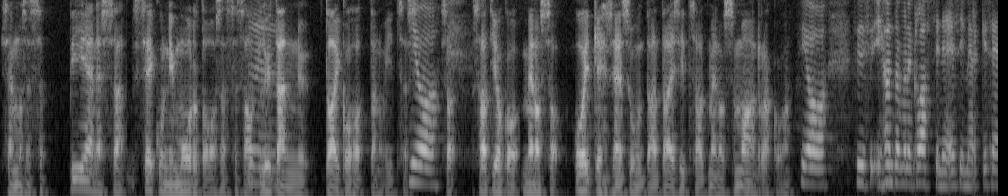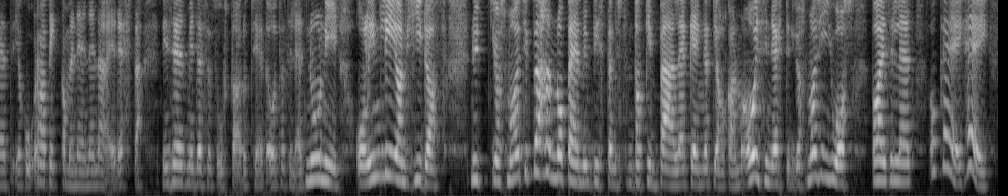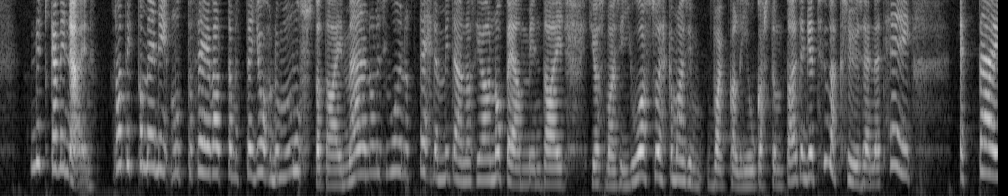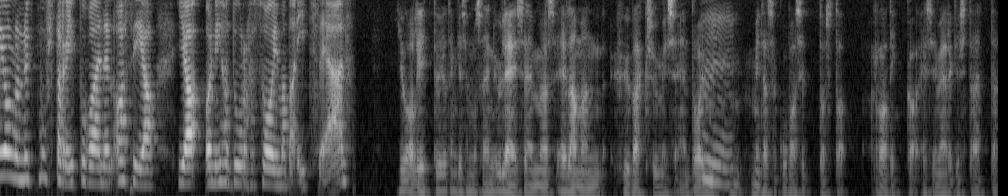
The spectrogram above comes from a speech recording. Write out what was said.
semmoisessa pienessä sekunnin murto-osassa sä oot mm. lytännyt tai kohottanut itsesi. Joo. Sä, sä oot joko menossa oikeaan suuntaan tai sit sä oot menossa maanrakoon. Joo, siis ihan tämmöinen klassinen esimerkki se, että joku ratikka menee nenä edestä, niin se, että miten sä suhtaudut siihen, että oot sä silleen, että no niin, olin liian hidas. Nyt jos mä olisin vähän nopeammin pistänyt sen takin päälle ja kengät jalkaan, mä olisin ehtinyt, jos mä olisin juos. Vai silleen, että okei, okay, hei, nyt kävi näin ratikka meni, mutta se ei välttämättä johdu musta, tai mä en olisi voinut tehdä mitään asiaa nopeammin, tai jos mä olisin juossut, ehkä mä olisin vaikka liukastunut, tai jotenkin, että hyväksyy sen, että hei, että tämä ei ollut nyt musta riippuvainen asia, ja on ihan turha soimata itseään. Joo, liittyy jotenkin semmoiseen yleiseen myös elämän hyväksymiseen, toi mm. mitä sä kuvasit tuosta ratikka-esimerkistä, että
